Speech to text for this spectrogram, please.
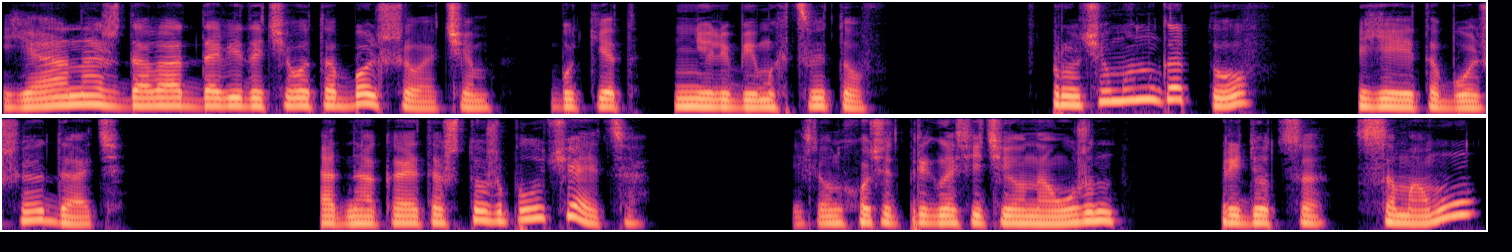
Яна ждала от Давида чего-то большего, чем букет нелюбимых цветов. Впрочем, он готов ей это большее дать. Однако это что же получается? Если он хочет пригласить ее на ужин, придется самому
